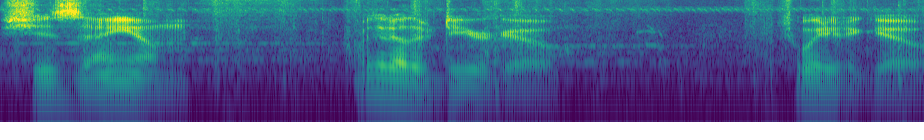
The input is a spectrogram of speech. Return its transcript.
Shazam. Where'd that other deer go? Which way did it go?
